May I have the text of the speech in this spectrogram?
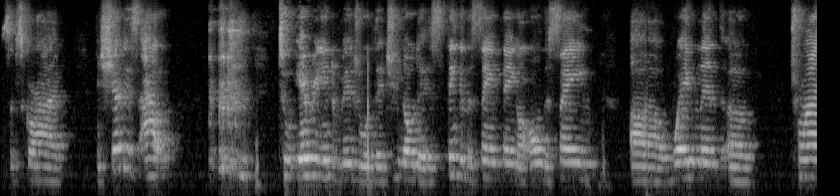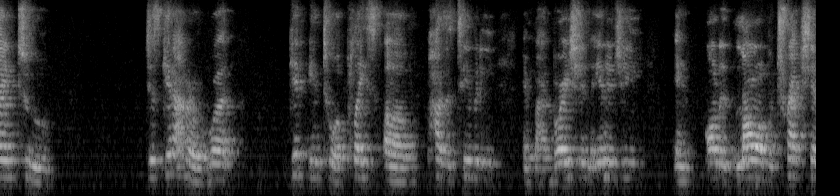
subscribe, and share this out to every individual that you know that is thinking the same thing or on the same uh, wavelength of trying to just get out of a rut, get into a place of positivity and vibration, energy, and all the law of attraction,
